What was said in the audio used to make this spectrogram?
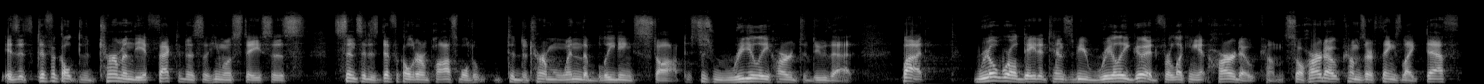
is it's difficult to determine the effectiveness of hemostasis since it is difficult or impossible to, to determine when the bleeding stopped. It's just really hard to do that. But real world data tends to be really good for looking at hard outcomes. So, hard outcomes are things like death,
